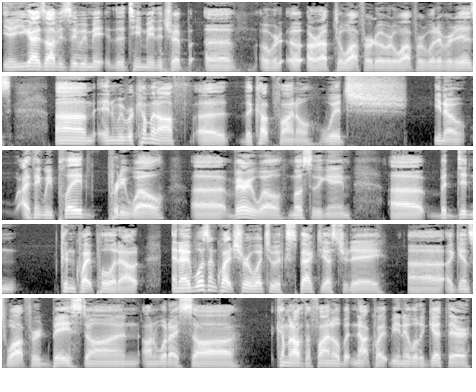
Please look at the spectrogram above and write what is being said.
you know, you guys obviously we made the team made the trip uh, over uh, or up to Watford, over to Watford, whatever it is, um, and we were coming off uh, the cup final, which you know I think we played pretty well, uh, very well most of the game, uh, but didn't couldn't quite pull it out, and I wasn't quite sure what to expect yesterday uh, against Watford based on on what I saw coming off the final, but not quite being able to get there.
